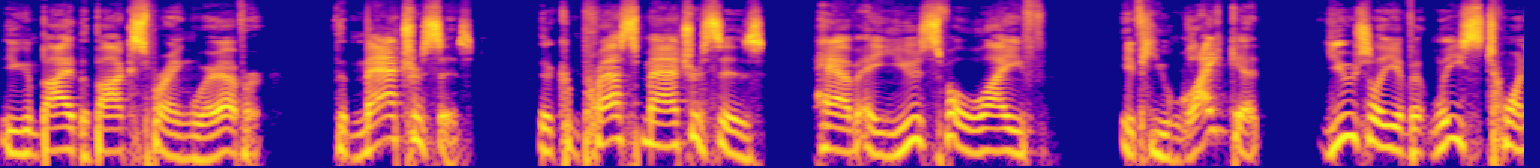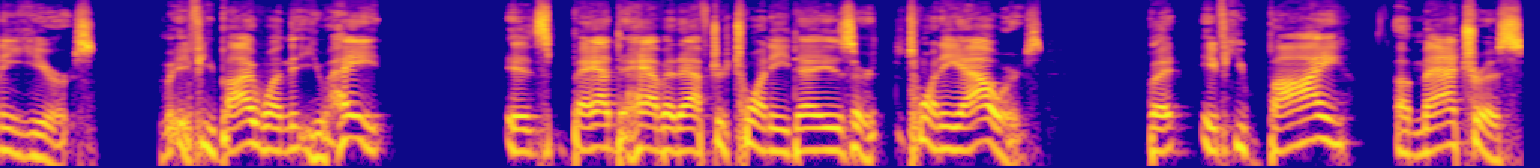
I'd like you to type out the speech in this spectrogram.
You can buy the box spring wherever. The mattresses, the compressed mattresses have a useful life, if you like it, usually of at least 20 years. If you buy one that you hate, it's bad to have it after 20 days or 20 hours. But if you buy a mattress,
